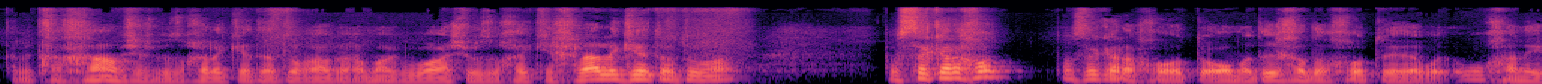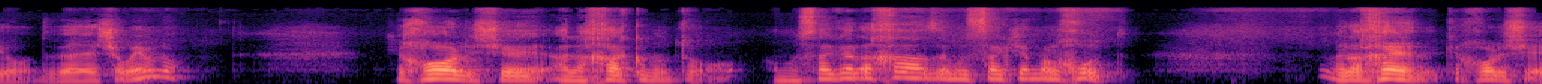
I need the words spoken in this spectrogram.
תלמיד חכם שיש לו זוכה לכתר תורה ברמה גבוהה, שהוא זוכה ככלל לכתר תורה, פוסק הלכות, פוסק הלכות או מדריך הדרכות אה, רוחניות, ושומעים לו. ככל שהלכה כמותו, המושג הלכה זה מושג של מלכות. ולכן, ככל שהוא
